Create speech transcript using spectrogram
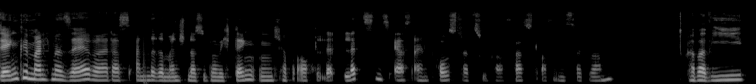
denke manchmal selber, dass andere Menschen das über mich denken. Ich habe auch le letztens erst einen Post dazu verfasst auf Instagram. Aber wie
